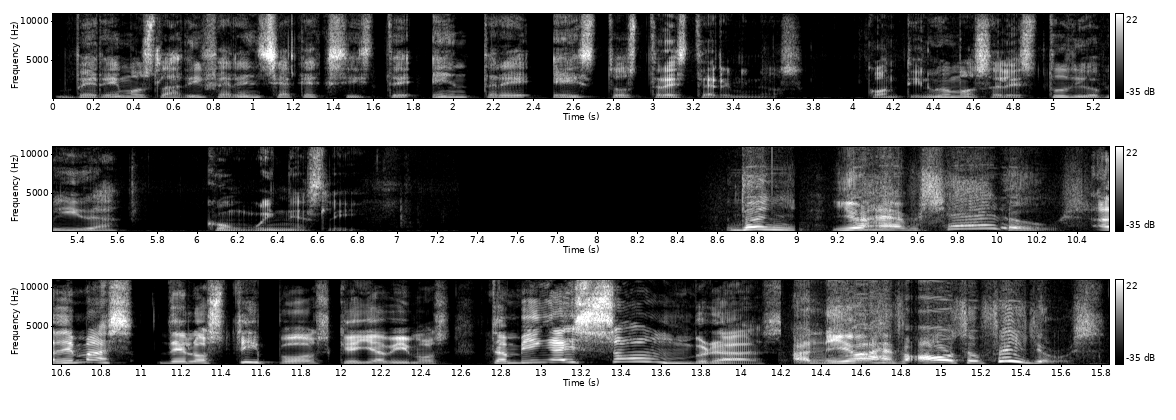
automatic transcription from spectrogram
veremos la diferencia que existe entre estos tres términos. Continuemos el estudio vida con Winnesley. Además de los tipos que ya vimos, también hay sombras And you have also figures.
